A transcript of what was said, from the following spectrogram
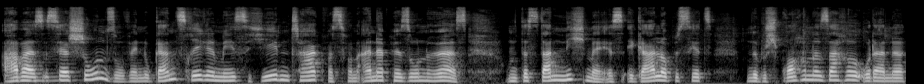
aber es ist ja schon so, wenn du ganz regelmäßig jeden Tag was von einer Person hörst und das dann nicht mehr ist, egal ob es jetzt eine besprochene Sache oder eine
